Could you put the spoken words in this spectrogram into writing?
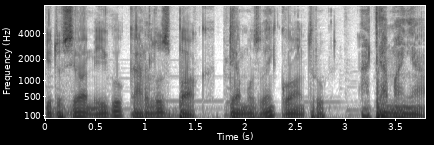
e do seu amigo Carlos Bock. Temos um encontro. Até amanhã.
